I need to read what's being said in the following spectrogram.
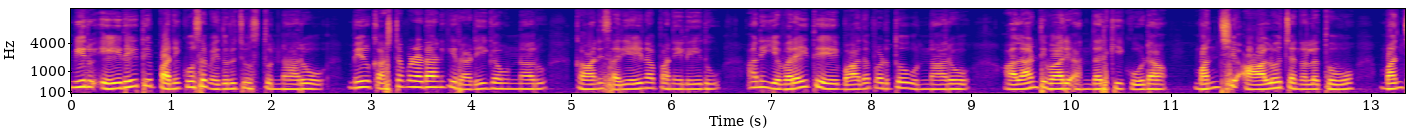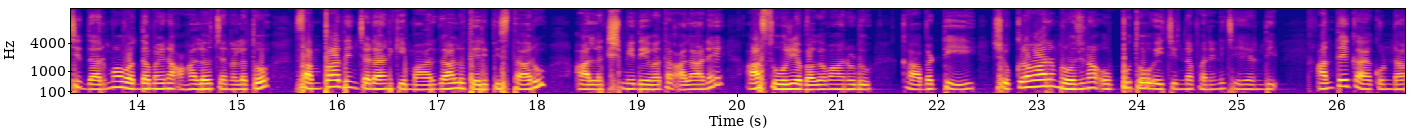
మీరు ఏదైతే పని కోసం ఎదురు చూస్తున్నారో మీరు కష్టపడడానికి రెడీగా ఉన్నారు కానీ సరి అయిన పని లేదు అని ఎవరైతే బాధపడుతూ ఉన్నారో అలాంటి వారి అందరికీ కూడా మంచి ఆలోచనలతో మంచి ధర్మబద్ధమైన ఆలోచనలతో సంపాదించడానికి మార్గాలు తెరిపిస్తారు ఆ లక్ష్మీదేవత అలానే ఆ సూర్య భగవానుడు కాబట్టి శుక్రవారం రోజున ఉప్పుతో ఈ చిన్న పనిని చేయండి. అంతేకాకుండా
